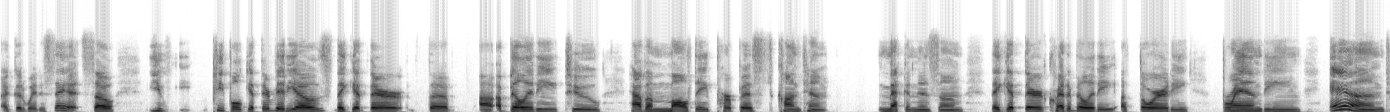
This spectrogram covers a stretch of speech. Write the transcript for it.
a good way to say it. So you people get their videos, they get their the uh, ability to have a multi-purpose content mechanism. They get their credibility, authority, branding, and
